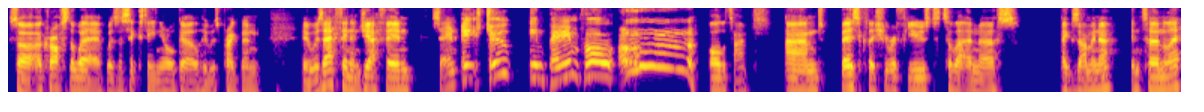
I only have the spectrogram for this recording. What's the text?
So across the way was a 16 year old girl who was pregnant, who was effing and jeffing, saying, It's too painful oh! all the time. And basically, she refused to let a nurse examine her internally.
